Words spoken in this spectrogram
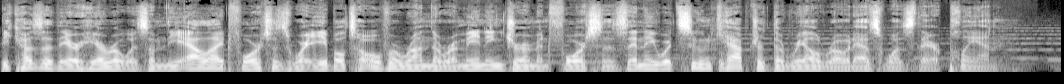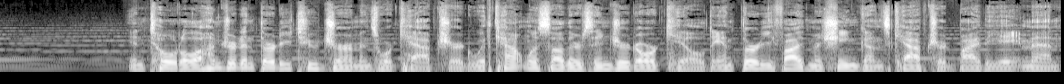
Because of their heroism, the Allied forces were able to overrun the remaining German forces and they would soon capture the railroad as was their plan. In total, 132 Germans were captured, with countless others injured or killed, and 35 machine guns captured by the eight men.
